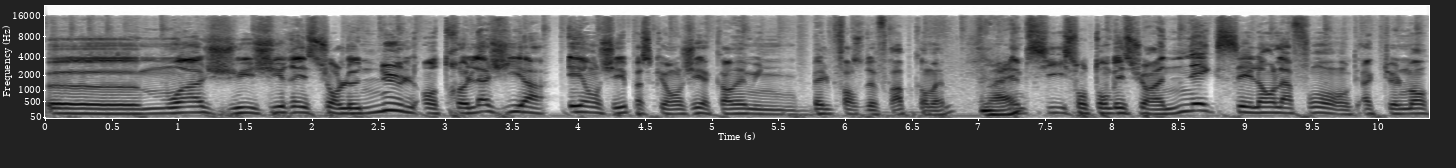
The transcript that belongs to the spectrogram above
moi, j'irai sur le nul entre la GIA et Angers, parce que Angers a quand même une belle force de frappe quand même Ouais. même s'ils sont tombés sur un excellent Lafont actuellement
